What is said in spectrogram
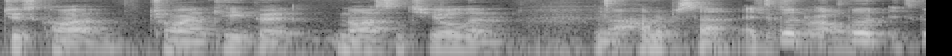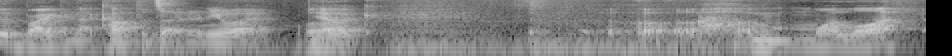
Just kind of try and keep it nice and chill and No, hundred percent. It's good. roll. It's good. It's good breaking that comfort zone anyway. Yeah. Like uh, my life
